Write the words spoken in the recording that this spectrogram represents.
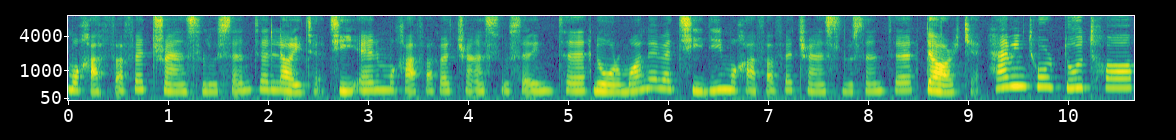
مخفف translucent light TN مخفف translucent نورماله و TD مخفف translucent dark ه همینطور دو تا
